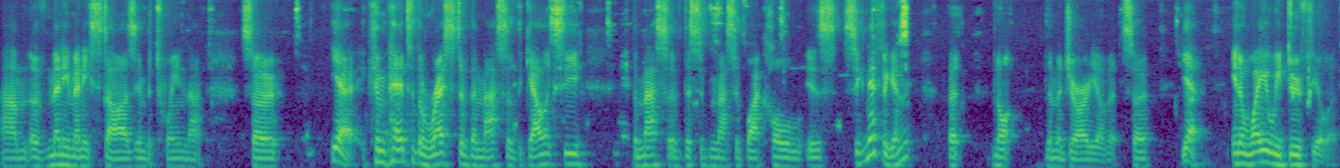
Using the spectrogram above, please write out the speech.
um, of many many stars in between that. So yeah, compared to the rest of the mass of the galaxy, the mass of the supermassive black hole is significant, but not the majority of it. So yeah, in a way, we do feel it.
